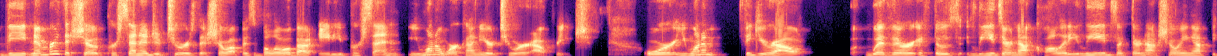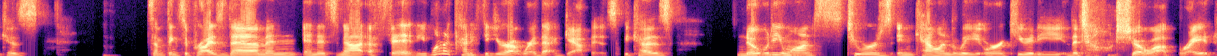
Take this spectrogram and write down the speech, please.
the number that showed percentage of tours that show up is below about 80%, you want to work on your tour outreach or you want to figure out whether if those leads are not quality leads, like they're not showing up because something surprised them and and it's not a fit, you want to kind of figure out where that gap is because nobody wants tours in Calendly or Acuity that don't show up, right?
